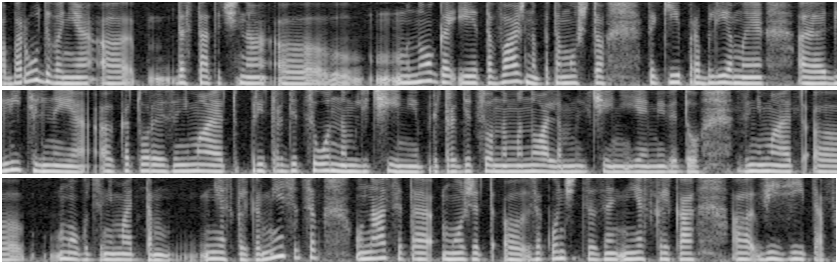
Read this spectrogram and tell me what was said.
оборудования э, достаточно э, много, и это важно, потому что такие проблемы э, длительные, которые занимают при традиционном лечении, при традиционном мануальном лечении, я имею в виду, занимают, могут занимать там несколько месяцев, у нас это может закончиться за несколько визитов.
